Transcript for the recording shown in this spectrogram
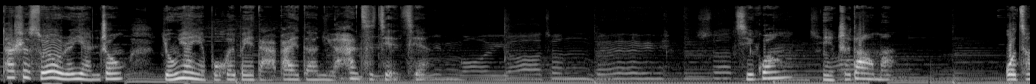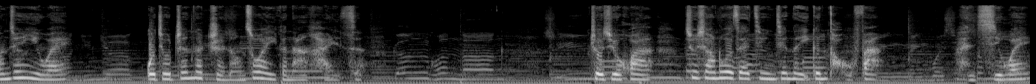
她是所有人眼中永远也不会被打败的女汉子姐姐。极光，你知道吗？我曾经以为，我就真的只能做一个男孩子。这句话就像落在颈间的一根头发，很细微，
